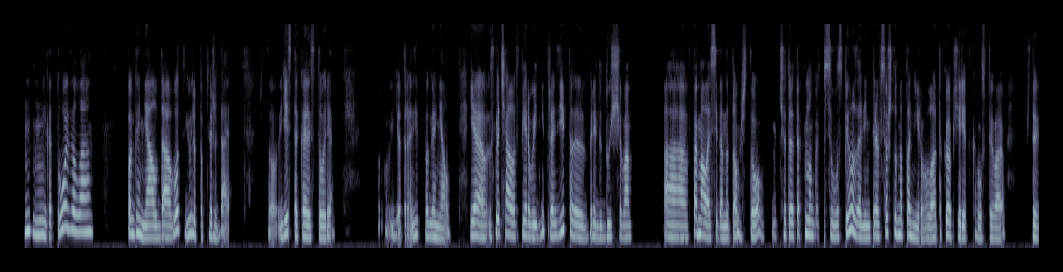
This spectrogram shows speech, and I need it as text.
угу, готовила, погонял, да. Вот Юля подтверждает, что есть такая история. Ее транзит погонял. Я сначала в первые дни транзита предыдущего а, поймала себя на том, что что-то я так много всего успела за день, прям все, что напланировала. А такое вообще редко успеваю. Что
